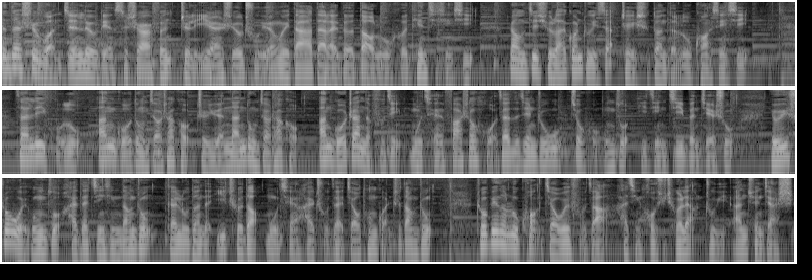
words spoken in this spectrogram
现在是晚间六点四十二分，这里依然是由楚源为大家带来的道路和天气信息。让我们继续来关注一下这一时段的路况信息。在利谷路安国洞交叉口至元南洞交叉口安国站的附近，目前发生火灾的建筑物救火工作已经基本结束，由于收尾工作还在进行当中，该路段的一车道目前还处在交通管制当中，周边的路况较为复杂，还请后续车辆注意安全驾驶。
